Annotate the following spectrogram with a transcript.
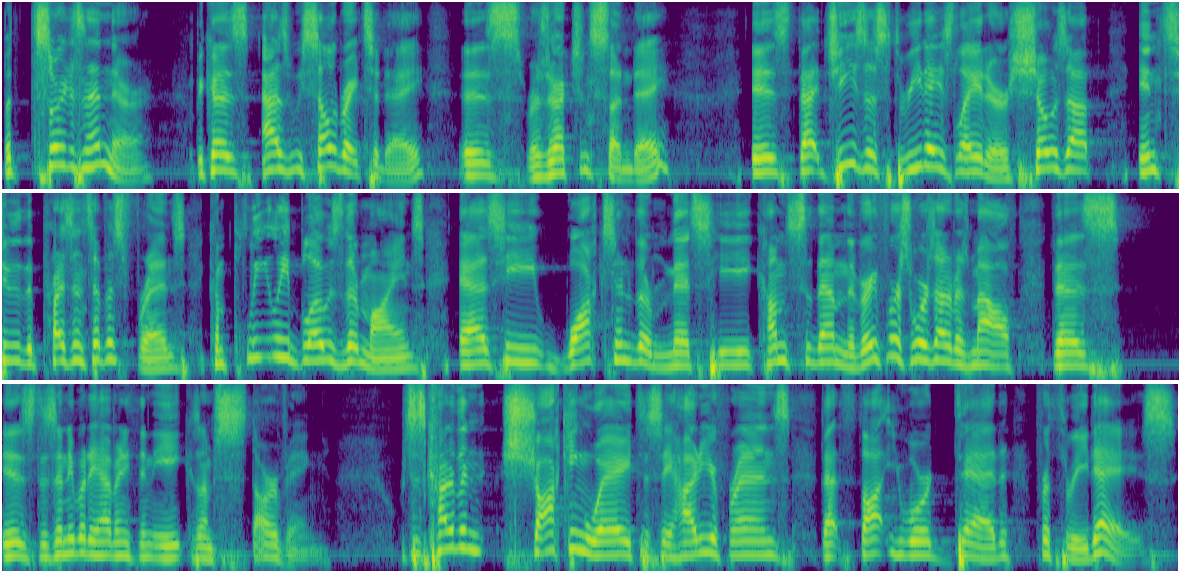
But the story doesn't end there because as we celebrate today is Resurrection Sunday, is that Jesus, three days later, shows up into the presence of his friends, completely blows their minds. As he walks into their midst, he comes to them. The very first words out of his mouth is, is Does anybody have anything to eat? Because I'm starving. Which is kind of a shocking way to say hi to your friends that thought you were dead for three days.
